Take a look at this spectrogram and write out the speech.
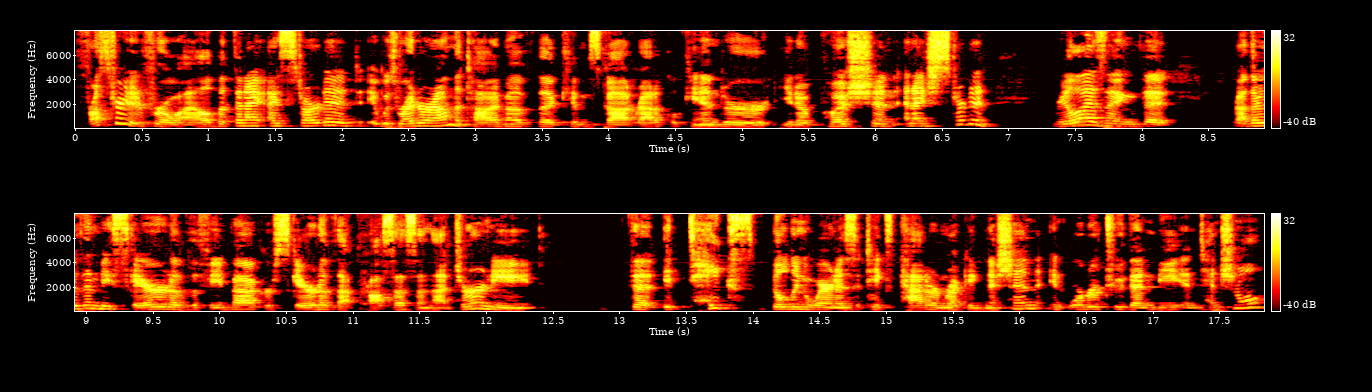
frustrated for a while but then I, I, started it was right around the time of the kim scott radical candor you know push and, and i just started realizing that rather than be scared of the feedback or scared of that process and that journey that it takes building awareness, it takes pattern recognition in order to then be intentional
